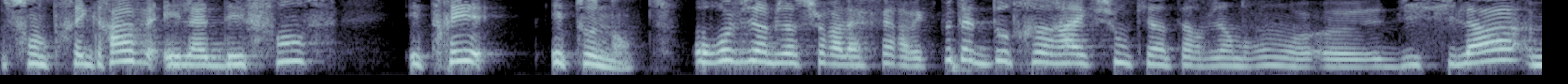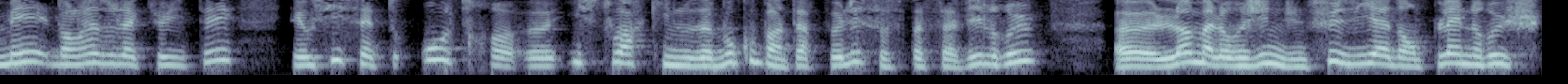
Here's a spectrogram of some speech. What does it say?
sont très graves et la défense est très On revient bien sûr à l'affaire avec peut-être d'autres réactions qui interviendront euh, d'ici là, mais dans le reste de l'actualité, il y a aussi cette autre euh, histoire qui nous a beaucoup interpellés. Ça se passe à Villerue. Euh, l'homme à l'origine d'une fusillade en pleine rue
